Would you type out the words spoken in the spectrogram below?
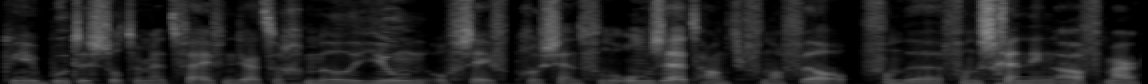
kun je boetes tot en met 35 miljoen of 7% van de omzet. Hangt er vanaf wel van de, van de schending af. Maar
